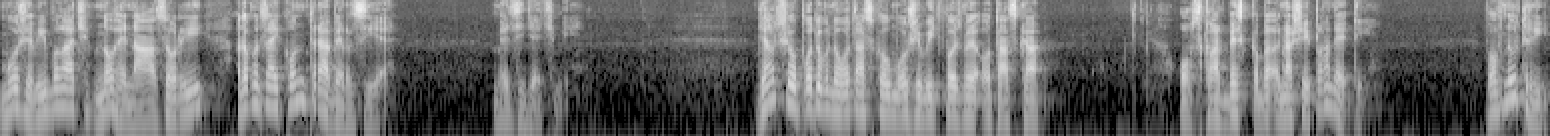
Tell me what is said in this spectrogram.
môže vyvolať mnohé názory a dokonca aj kontraverzie medzi deťmi. Ďalšou podobnou otázkou môže byť povedzme otázka o skladbe našej planéty. Vo vnútri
